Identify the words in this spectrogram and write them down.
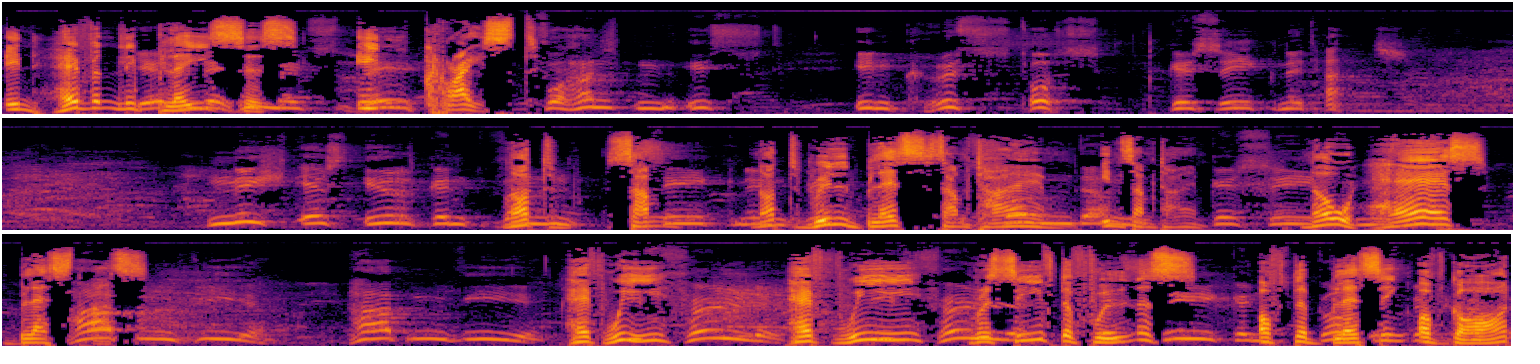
in heavenly der in der places in Christ. Not some, not will bless sometime, in some time. No, has blessed us. haben wir, haben wir Have we, have we received the fullness of the blessing of God?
